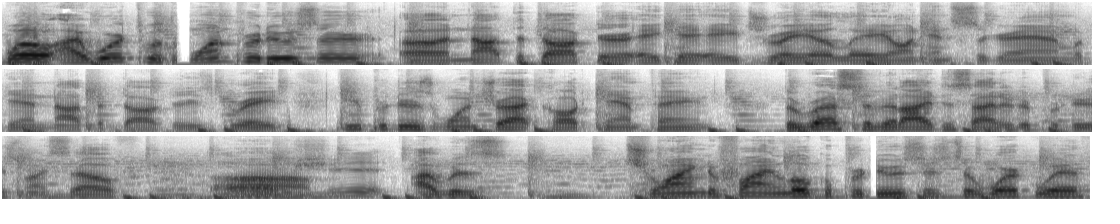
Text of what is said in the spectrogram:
well, I worked with one producer, uh, not the doctor, aka Dre LA on Instagram. Again, not the doctor. He's great. He produced one track called Campaign. The rest of it, I decided to produce myself. Oh, Um, shit. I was trying to find local producers to work with,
